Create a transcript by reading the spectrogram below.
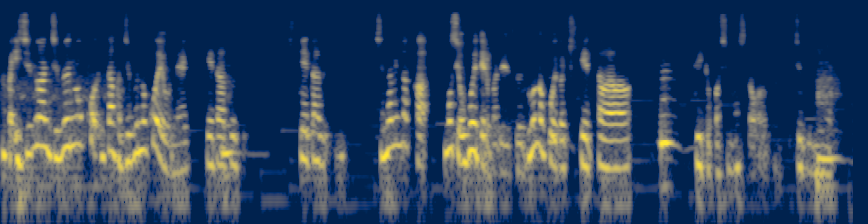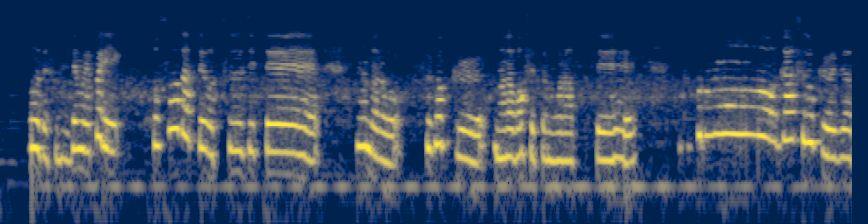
なんか一番自分の声、なんか自分の声をね、聞けた、うん、聞けた、ちなみになんか、もし覚えてればですけど、どんな声が聞けたりとかしました？自分の。そうですね。でもやっぱり子育てを通じて、なんだろう、すごく学ばせてもらって、子供がすごく、じゃ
